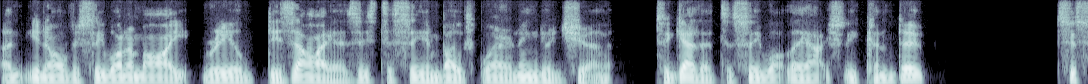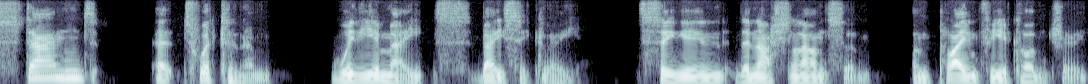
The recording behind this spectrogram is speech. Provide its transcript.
And you know obviously one of my real desires is to see them both wear an england shirt together to see what they actually can do. To stand at twickenham with your mates basically singing the national anthem and playing for your country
